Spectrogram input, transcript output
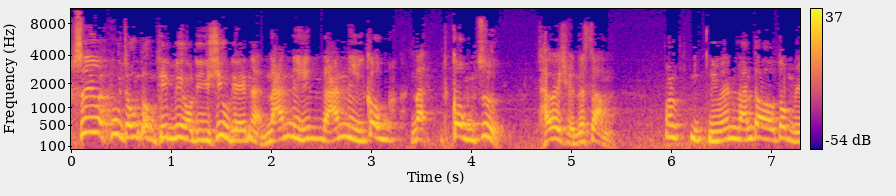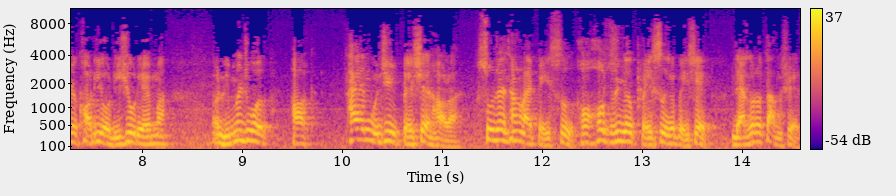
是因为副总统提名有李秀莲呢，男女男女共男共治才会选得上。那你们难道都没有考虑有李秀莲吗？呃，你们如果好，蔡英文去北县好了，苏贞昌来北市，或或者是一个北市一个北县，两个都当选，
